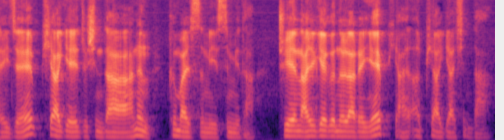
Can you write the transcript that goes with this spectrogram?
이제 피하게 해 주신다 하는 그 말씀이 있습니다. 주의 날개 그늘 아래에 피하, 피하게 하신다.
